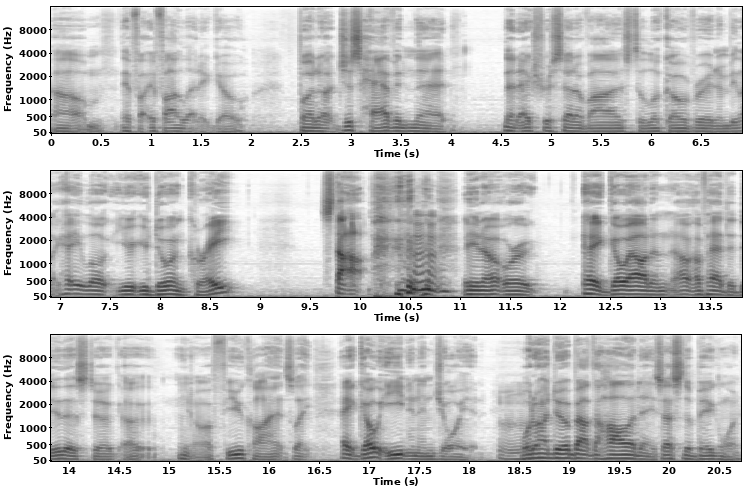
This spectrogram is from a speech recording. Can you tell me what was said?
um, if I, if I let it go. But uh, just having that that extra set of eyes to look over it and be like, "Hey, look, you're you're doing great. Stop," you know, or hey, go out and I've had to do this to a, a, you know a few clients. Like, hey, go eat and enjoy it. What do I do about the holidays? That's the big one.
